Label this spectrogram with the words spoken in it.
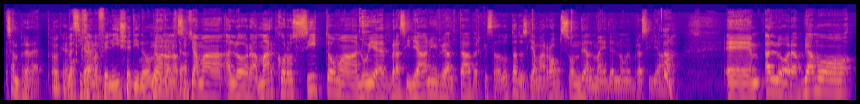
Sempre rap. Ok. Ma si Ok. chiama Felice di nome? No, no, no, realtà? si chiama allora Marco Rossitto, ma lui è brasiliano in realtà perché è stato adottato, si chiama Robson de Almeida, il nome brasiliano. Ah. Ehm, allora, abbiamo,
